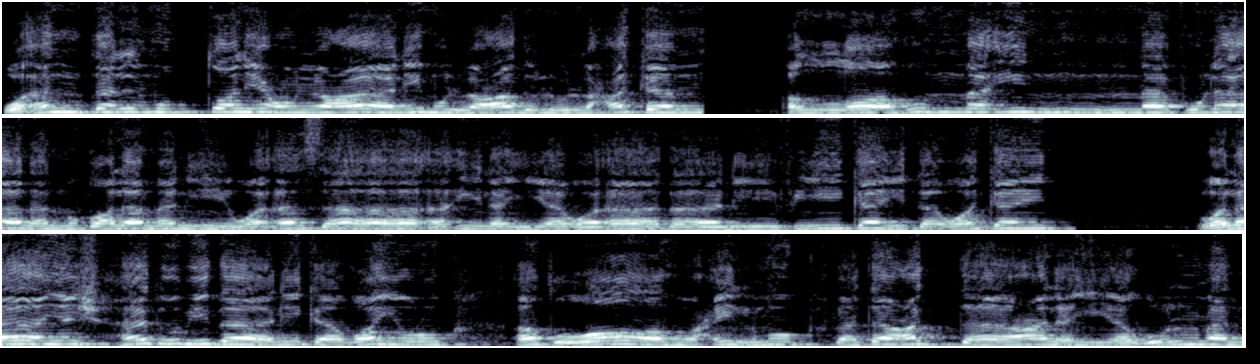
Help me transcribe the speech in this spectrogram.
وأنت المطلع العالم العدل الحكم. اللهم إن فلانا ظلمني وأساء إلي وآذاني في كيت وكيت ولا يشهد بذلك غيرك أطواه حلمك فتعدى علي ظلما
